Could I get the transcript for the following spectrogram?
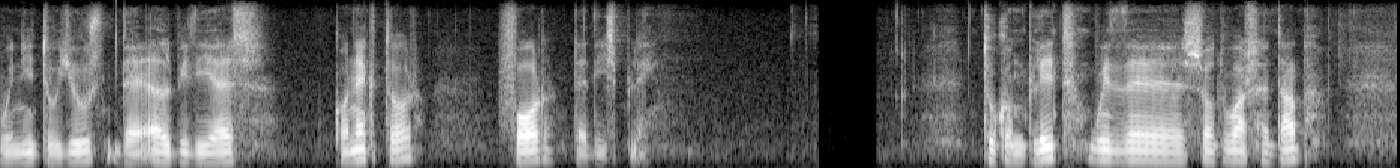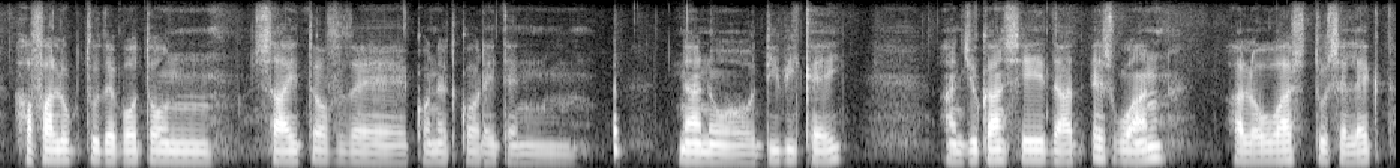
we need to use the LVDS connector for the display. To complete with the software setup, have a look to the bottom side of the Connect Core 8M Nano DBK and you can see that S1 allow us to select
